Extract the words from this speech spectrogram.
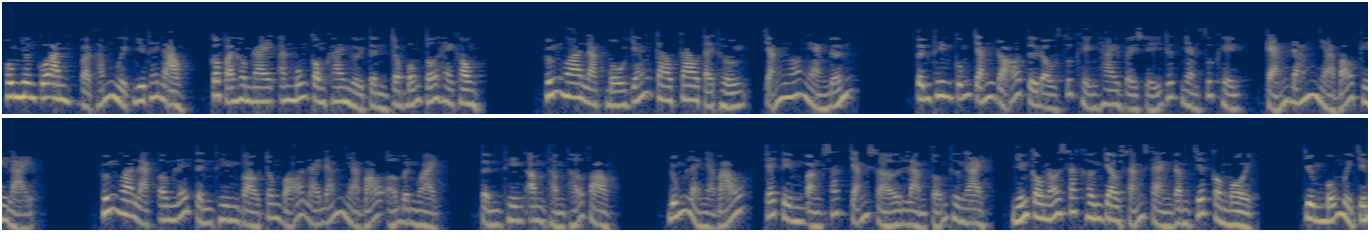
Hôn nhân của anh và Thẩm Nguyệt như thế nào? Có phải hôm nay anh muốn công khai người tình trong bóng tối hay không? Hướng hoa lạc bộ dáng cao cao tại thượng, chẳng ngó ngàng đến. Tình thiên cũng chẳng rõ từ đầu xuất hiện hai vệ sĩ rất nhanh xuất hiện, cản đám nhà báo kia lại. Hướng hoa lạc ôm lấy tịnh thiên vào trong bỏ lại đám nhà báo ở bên ngoài. Tịnh thiên âm thầm thở vào. Đúng là nhà báo, trái tim bằng sắt chẳng sợ làm tổn thương ai. Những câu nói sắc hơn dao sẵn sàng đâm chết con mồi. Chương 49,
